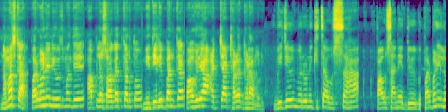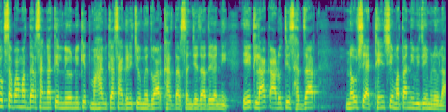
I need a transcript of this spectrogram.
नमस्कार परभणी न्यूजमध्ये आपलं स्वागत करतो. मी दिलीप बनकर पाहूया आजच्या ठळक घडामोडी. विजयी मिरवणुकीचा उत्साह पावसाने द्विगुण परभणी लोकसभा मतदारसंघातील निवडणुकीत महाविकास आघाडीचे उमेदवार खासदार संजय जाधव यांनी एक लाख अडोतीस हजार नऊशे अठ्ठ्याऐंशी मतांनी विजय मिळवला.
